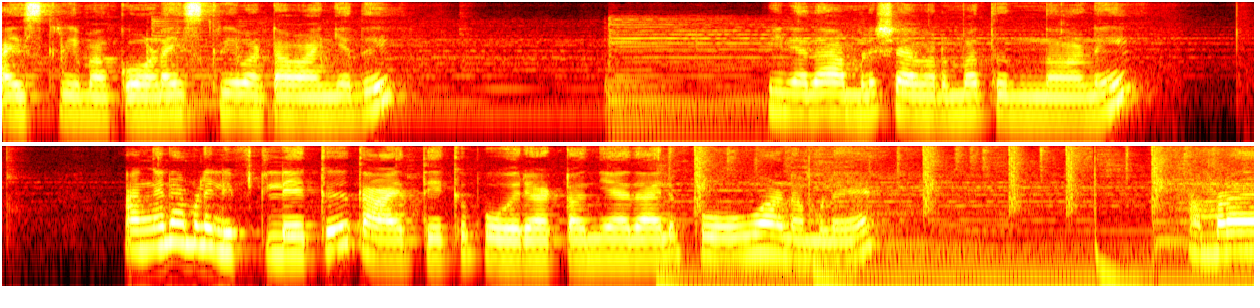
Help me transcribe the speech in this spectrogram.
ഐസ്ക്രീമാണ് കോൺ ഐസ്ക്രീം ആട്ടോ വാങ്ങിയത്. പിന്നെ അതാ നമ്മൾ ഷവർമ്മ തിന്നാണ്. അങ്ങനെ നമ്മൾ ലിഫ്റ്റിലേക്ക് താഴത്തേക്ക് പോരാട്ടോ. ഇനി ഏതായാലും പോവുകയാണ് നമ്മൾ നമ്മളെ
